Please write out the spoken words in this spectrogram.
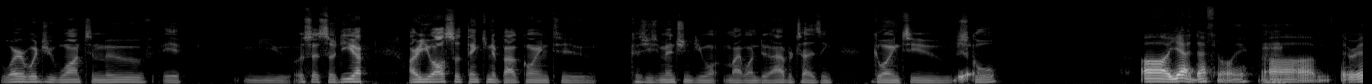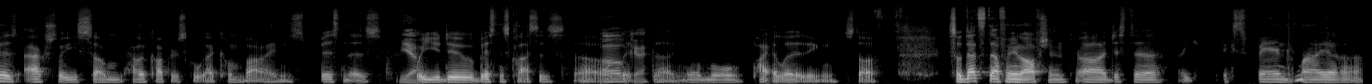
where would you want to move if you so so do you have are you also thinking about going to cuz you mentioned you want, might want to do advertising going to Yeah. school? Uh, yeah, definitely. Mhm. Um, there is actually some helicopter school that combines business, Yeah. where you do business classes, uh, Oh, with okay. uh, normal piloting stuff. So that's definitely an option, uh, just to like expand my uh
